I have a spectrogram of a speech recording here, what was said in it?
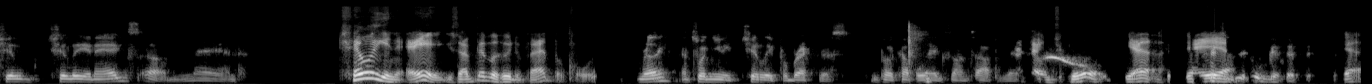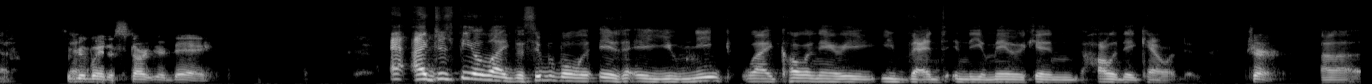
Chili, chili and eggs. Oh man, Chili and eggs. I've never heard of that before. really? That's when you eat chili for breakfast. You put a couple eggs on top of it. That sounds good. Yeah. Yeah. Yeah. Good. yeah. It's a Yeah. good way to start your day. I- I just feel like the Super Bowl is a unique, like, culinary event in the American holiday calendar. Sure. Uh,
